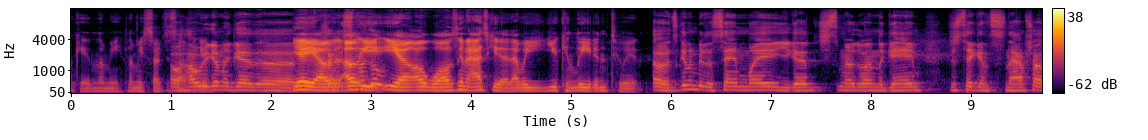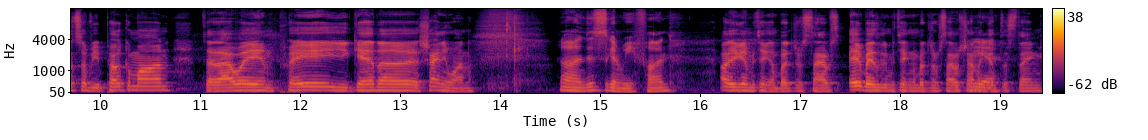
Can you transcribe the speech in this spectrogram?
Okay, let me let me start this. Oh, how are we gonna get? Uh, Yeah, yeah, oh, yeah. Oh, well, I was gonna ask you that. That way you can lead into it. Oh, it's gonna be the same way you get Smeargle in the game, just taking snapshots of your Pokemon. So that way in Prey you get a shiny one. Uh, this is gonna be fun. Oh, you're gonna be taking a bunch of snaps. Everybody's gonna be taking a bunch of snaps trying Yeah. to get this thing.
